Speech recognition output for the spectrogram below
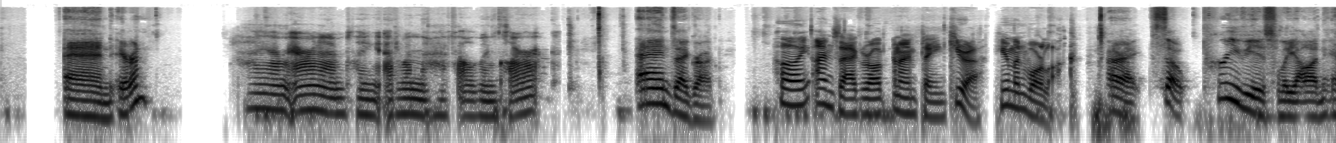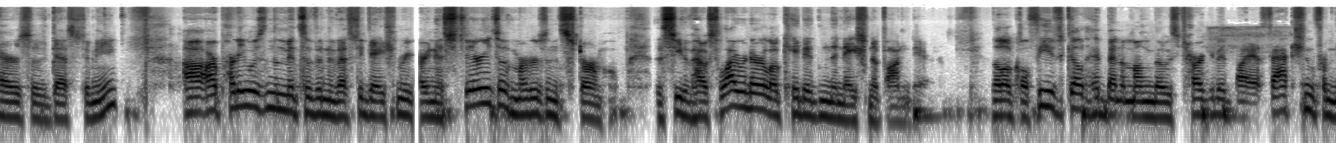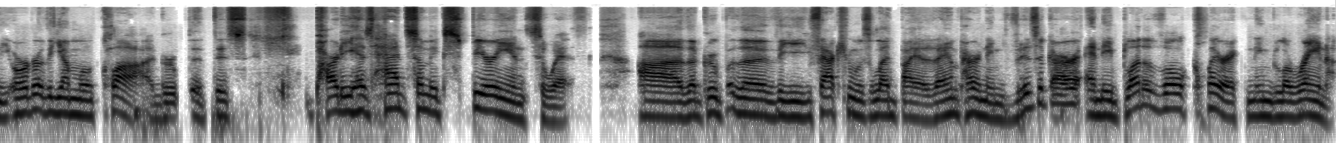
And Erin Hi, I'm Erin. and I'm playing Edwin, the half elven cleric. and Zaghrog. Hi, I'm Zaghrog, and I'm playing Kira, human warlock. All right. So previously on Heirs of Destiny, uh, our party was in the midst of an investigation regarding a series of murders in Stormhome, the seat of House Lyrandar located in the nation of Vondare. The local thieves guild had been among those targeted by a faction from the Order of the Emerald Claw, a group that this party has had some experience with. Uh, the group, the the faction was led by a vampire named Visigar and a Blood of Vol cleric named Lorena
